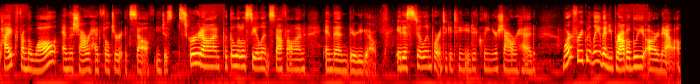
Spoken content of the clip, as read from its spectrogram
pipe from the wall and the shower head filter itself. You just screw it on, put the little sealant stuff on, and then there you go. It is still important to continue to clean your shower head more frequently than you probably are now.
